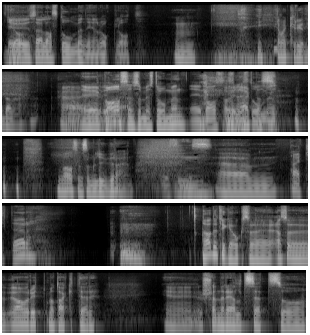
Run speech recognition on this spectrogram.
Det är Ja. ju sällan stommen i en rocklåt. Mm. kan man krydda med. Ja. Det är basen som är stommen. Det är basen som är stommen. Basen som lurar en. Precis. Ehm, Takter. Ja, det tycker jag också. Alltså, ja, rytm och takter. Eh, generellt sett så,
